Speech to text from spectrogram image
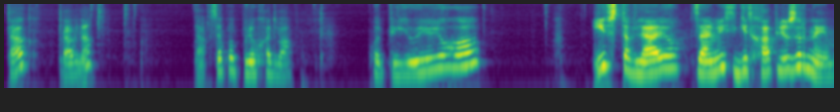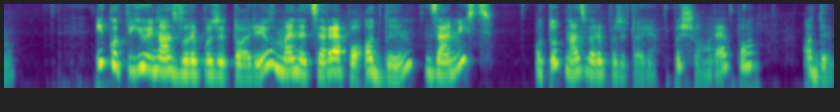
Так? Правда? Так, це попелюха 2. Копіюю його і вставляю замість GitHub юзернейму. І копіюю назву репозиторію. В мене це repo 1 замість отут назва репозиторію. Пишу repo 1.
